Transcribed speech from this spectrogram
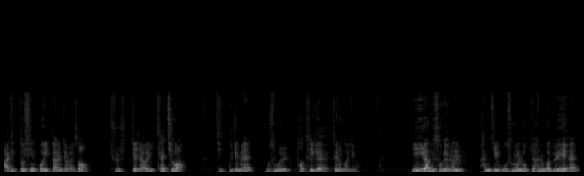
아직도 신고 있다는 점에서 출제자의 재치와 짓궂음에 웃음을 터뜨리게 되는 거지요. 이 이야기 속에는 단지 웃음을 웃게 하는 것 외에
